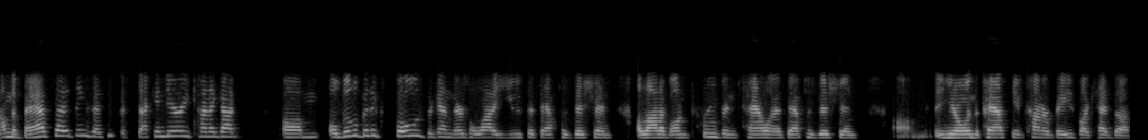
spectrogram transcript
on the bad side of things, I think the secondary kind of got um, a little bit exposed. Again, there's a lot of youth at that position, a lot of unproven talent at that position. Um, you know, in the past game, Connor like had the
